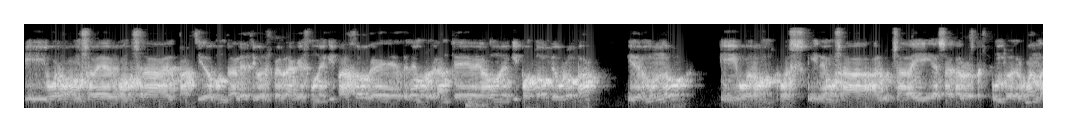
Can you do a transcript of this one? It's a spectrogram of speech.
Y bueno, vamos a ver cómo será el partido contra el Atlético. Es verdad que es un equipazo, que tenemos delante a un equipo top de Europa y del mundo. Y pues iremos a, a luchar y a sacar los tres puntos del Wanda.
